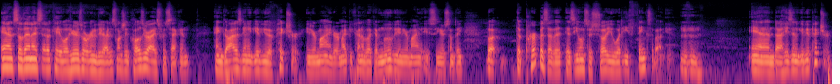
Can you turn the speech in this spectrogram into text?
And so then I said, Okay, well, here's what we're going to do. I just want you to close your eyes for a second. And God is going to give you a picture in your mind, or it might be kind of like a movie in your mind that you see or something. But the purpose of it is He wants to show you what He thinks about you. Mm-hmm. And uh, He's going to give you a picture.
